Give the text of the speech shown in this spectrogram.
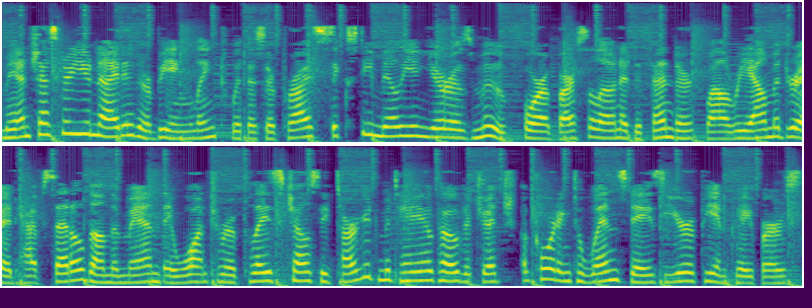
Manchester United are being linked with a surprise €60 million Euros move for a Barcelona defender, while Real Madrid have settled on the man they want to replace Chelsea target Mateo Kovacic, according to Wednesday's European papers.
